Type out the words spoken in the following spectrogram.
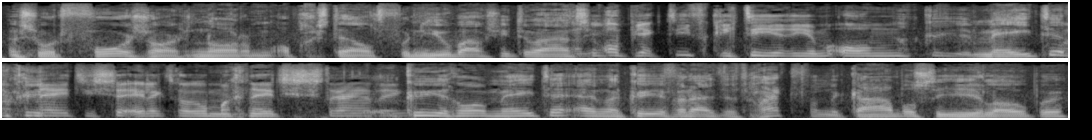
een soort voorzorgsnorm opgesteld voor nieuwbouwsituaties. Een objectief criterium om... Dat kun je meten. Magnetische, elektromagnetische straling. kun je gewoon meten en dan kun je vanuit het hart van de kabels die hier lopen...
